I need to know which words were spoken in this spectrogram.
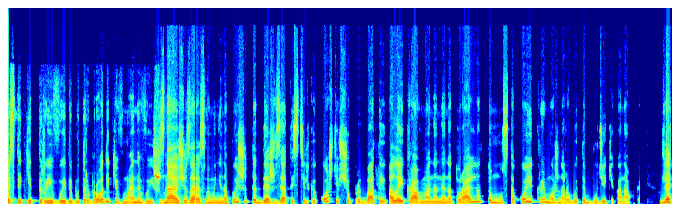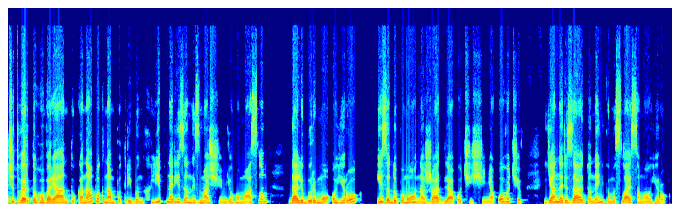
Ось такі три види бутербродиків в мене вийшли. Знаю, що зараз ви мені напишете, де ж взяти стільки коштів, щоб придбати ікру. Але ікра в мене не натуральна, тому з такої ікри можна робити будь-які канапки. Для четвертого варіанту канапок нам потрібен хліб нарізаний, змащуємо його маслом. Далі беремо огірок і за допомогою ножа для очищення овочів я нарізаю тоненькими слайсами огірок.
